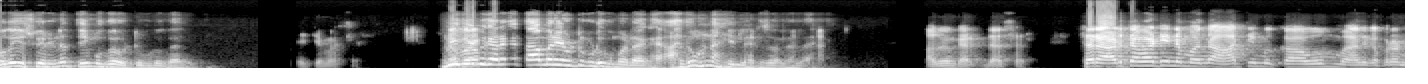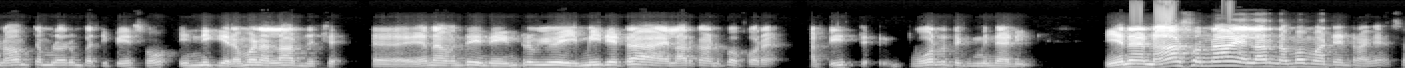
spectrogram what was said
உதயசூரியனை திமுக விட்டு கொடுக்காது. சார். பிஜேபிக்காரங்க தாமரை விட்டு கொடுக்க மாட்டாங்க. அதுவும் நான் இல்லைன்னு சொல்லல. அதுவும் கரெக்ட் தான் சார். சார் அடுத்த வாட்டி நம்ம வந்து அதிமுகவும் அதுக்கப்புறம் நாம் தமிழரும் பத்தி பேசுவோம். இன்னைக்கு ரொம்ப நல்லா இருந்துச்சு. ஏன்னா வந்து இந்த இன்டர்வியூவை இமீடியட்டா எல்லாருக்கும் அனுப்ப போறேன். அட்லீஸ்ட் போடுறதுக்கு முன்னாடி. ஏன்னா நான் சொன்னா எல்லாரும் நம்ப மாட்டேன்றாங்க. ஸோ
